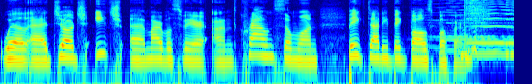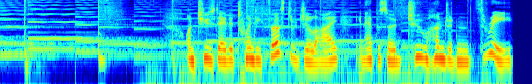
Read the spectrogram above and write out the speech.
will uh, judge each uh, marble sphere and crown someone Big Daddy Big Balls Buffer. On Tuesday, the 21st of July, in episode 203,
